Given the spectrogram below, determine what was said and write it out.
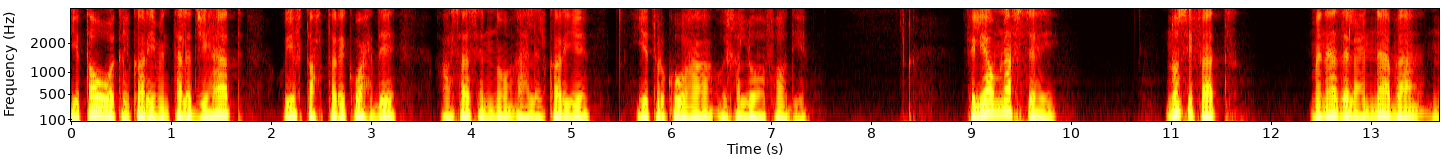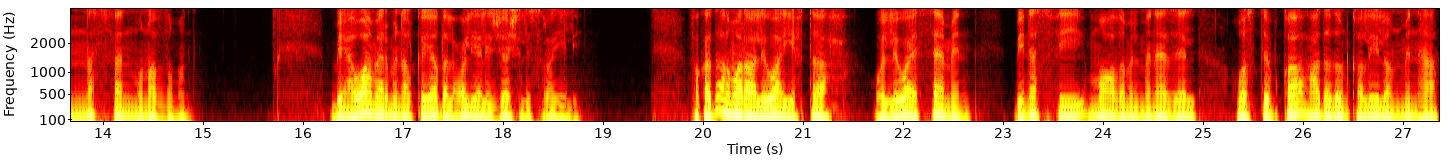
يطوق القرية من ثلاث جهات ويفتح طريق وحدة على أساس إنه أهل القرية يتركوها ويخلوها فاضية. في اليوم نفسه نصفت منازل عنابة نسفا منظما. بأوامر من القيادة العليا للجيش الإسرائيلي. فقد أمر لواء يفتاح واللواء الثامن بنسف معظم المنازل واستبقاء عدد قليل منها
